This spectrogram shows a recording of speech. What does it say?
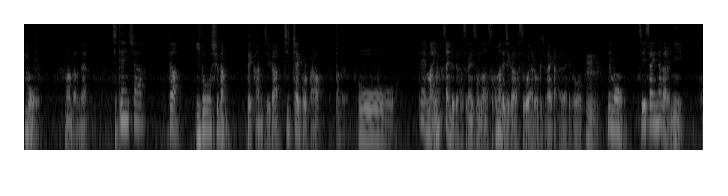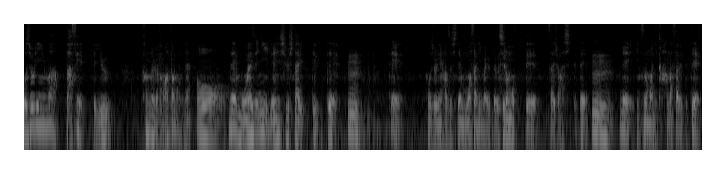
もうなんだろうね。自転車が移動手段って感じがちっちゃい頃からあったのよ。おおでまあ4歳の時はさすがにそんなそこまで自我がすごいあるわけじゃないからあれだけどーうん。でも小さいながらに補助輪は出せっていう考えが多分あったんだろうね。でもう親父に練習したいって言ってうん。で補助輪外してもうまさに今言った後ろ持って最初走っててうんうん。でいつの間にか離されてて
